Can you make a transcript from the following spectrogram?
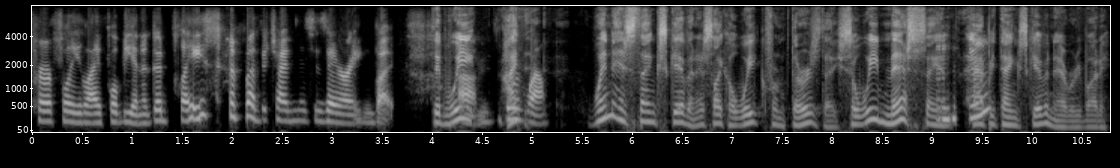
prayerfully, life will be in a good place by the time this is airing. But did we? Um, I, well. When is Thanksgiving? It's like a week from Thursday. So we miss saying mm-hmm. Happy Thanksgiving to everybody.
